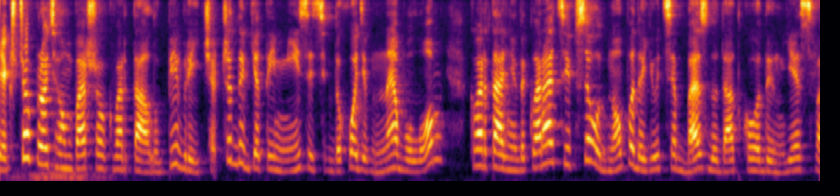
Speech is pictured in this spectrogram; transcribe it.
Якщо протягом першого кварталу, півріччя чи 9 місяців доходів не було, квартальні декларації все одно подаються без додатку 1 ЄСВ.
